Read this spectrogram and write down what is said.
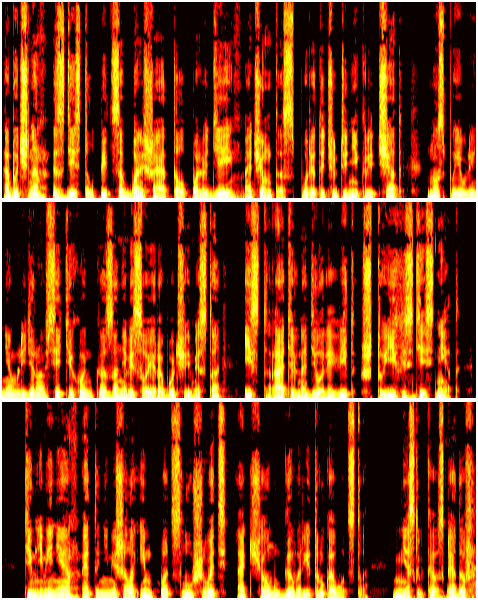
Обычно здесь толпится большая толпа людей, о чем-то спорят и чуть ли не кричат, но с появлением лидера все тихонько заняли свои рабочие места – и старательно делали вид, что их здесь нет. Тем не менее, это не мешало им подслушивать, о чем говорит руководство. Несколько взглядов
